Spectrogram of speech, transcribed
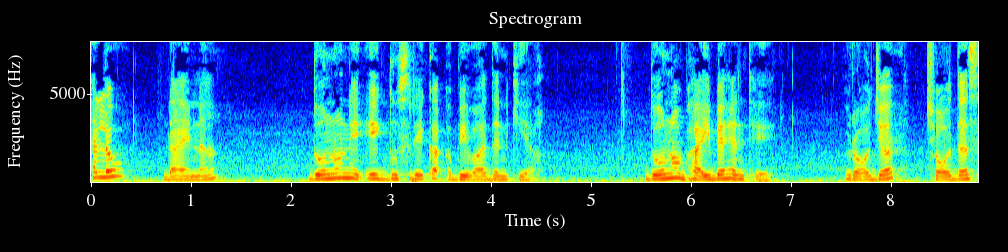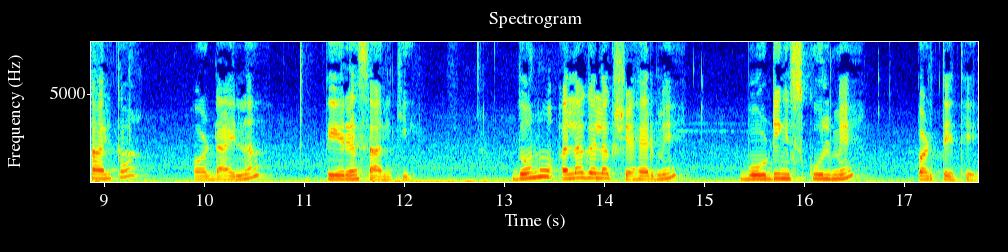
हेलो डायना दोनों ने एक दूसरे का अभिवादन किया। दोनों भाई बहन थे। रॉजर चौदह साल का और डायना तेरह साल की। दोनों अलग अलग शहर में बोर्डिंग स्कूल में पढ़ते थे।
